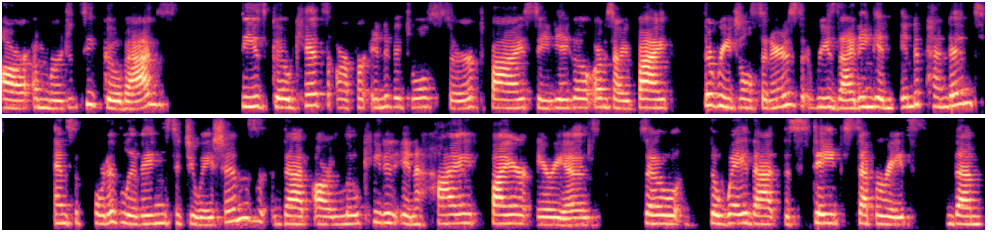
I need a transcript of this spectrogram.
are emergency go bags. These go kits are for individuals served by San Diego, or I'm sorry, by the regional centers residing in independent and supportive living situations that are located in high fire areas. So the way that the state separates them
